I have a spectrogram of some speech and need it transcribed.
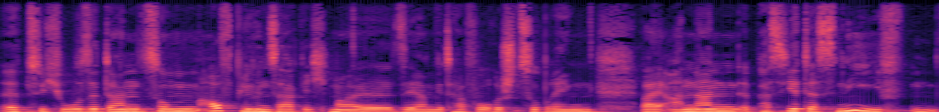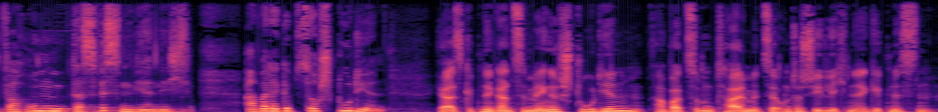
äh, Psychose dann zum Aufblühen, sag ich mal, sehr metaphorisch zu bringen. Bei anderen äh, passiert das nie. Warum? Das wissen wir nicht. Aber da gibt's doch Studien. Ja, es gibt eine ganze Menge Studien, aber zum Teil mit sehr unterschiedlichen Ergebnissen.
